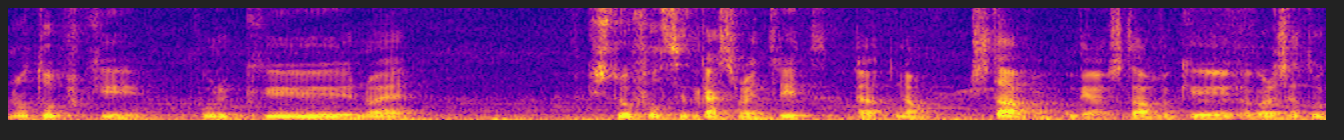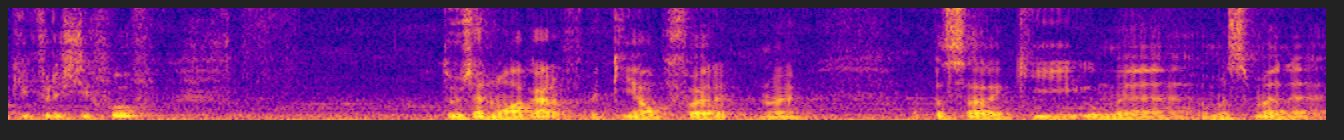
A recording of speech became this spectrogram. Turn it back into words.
não estou porquê? Porque, não é? Estou a falecer de gastroenterite? Uh, não, estava, aliás, estava que agora já estou aqui fresco e fofo. Estou já no Algarve, aqui em Albufeira, não é? A passar aqui uma, uma semana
